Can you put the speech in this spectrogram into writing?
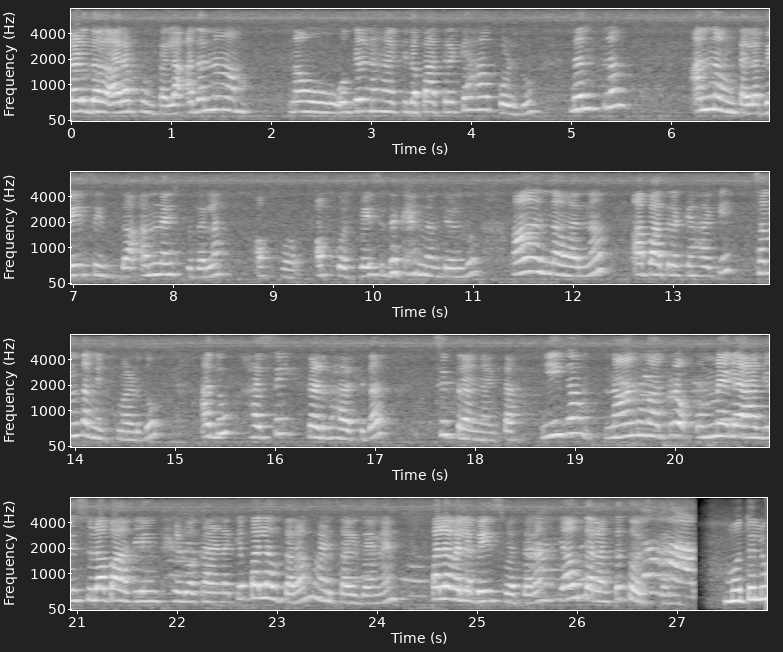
ಕಡ್ದ ಅರಪ್ಪು ಉಂಟಲ್ಲ ಅದನ್ನ ನಾವು ಒಗ್ಗರಣೆ ಹಾಕಿದ ಪಾತ್ರಕ್ಕೆ ಹಾಕೊಳ್ಳುದು ನಂತರ ಅನ್ನ ಉಂಟಲ್ಲ, ಬೇಯಿಸಿದ್ದ ಅನ್ನ ಇರ್ತದಲ್ಲ ಆಫ್ ಅಫ್ಕೋರ್ಸ್ ಬೇಯಿಸಿದ್ದಕ್ಕೆ ಅನ್ನ ಅಂತ ಹೇಳುದು. ಆ ಅನ್ನವನ್ನ ಆ ಪಾತ್ರಕ್ಕೆ ಹಾಕಿ ಚಂದ ಮಿಕ್ಸ್ ಮಾಡುದು. ಅದು ಹಸಿ ಕಡ್ದು ಹಾಕಿದ ಚಿತ್ರಾನ್ನ ಆಯ್ತಾ ಈಗ ನಾನು ಮಾತ್ರ ಒಮ್ಮೆಲೆ ಆಗಲಿ ಸುಲಭ ಆಗಲಿ ಅಂತ ಹೇಳುವ ಕಾರಣಕ್ಕೆ ಪಲಾವ್ ತರ ಮಾಡ್ತಾ ಇದ್ದೇನೆ. ಪಲಾವ್ ಎಲ್ಲ ಬೇಯಿಸುವ ತರ. ಯಾವ ತರ ಅಂತ ತೋರಿಸ್ತೇನೆ. ಮೊದಲು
